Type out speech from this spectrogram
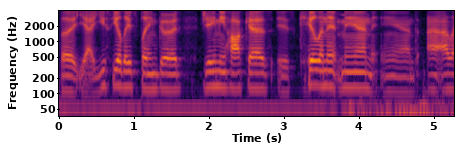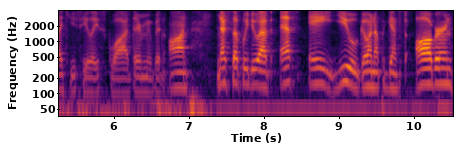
But yeah, UCLA is playing good. Jaime Jaquez is killing it, man, and I, I like UCLA squad. They're moving on. Next up, we do have FAU going up against Auburn,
